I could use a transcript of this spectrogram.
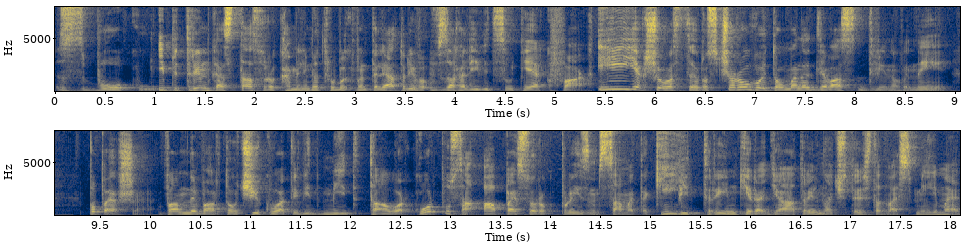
збоку. І підтримка 140 мм вентиляторів взагалі відсутня як факт. І якщо вас це розчаровує, то у мене для вас дві новини. По-перше, вам не варто очікувати від Mid Tower корпуса, а P40 Prism саме такий підтримки радіаторів на 420 мм.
